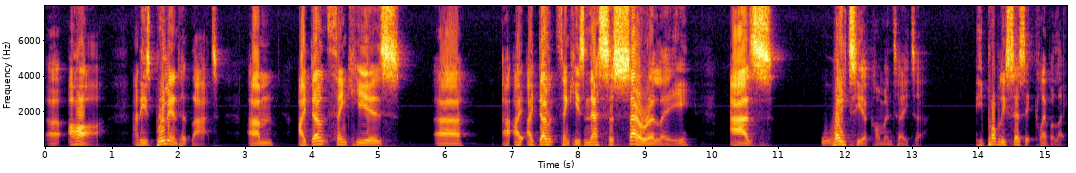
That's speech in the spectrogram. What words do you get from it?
uh, are. And he's brilliant at that. Um, I don't think he is, uh, I, I don't think he's necessarily as weighty a commentator. He probably says it cleverly,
